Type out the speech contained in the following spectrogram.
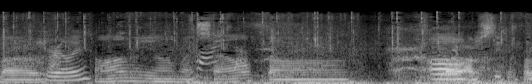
love. Really? Call me on my cell phone. Oh, Oh. I'm sleeping for.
